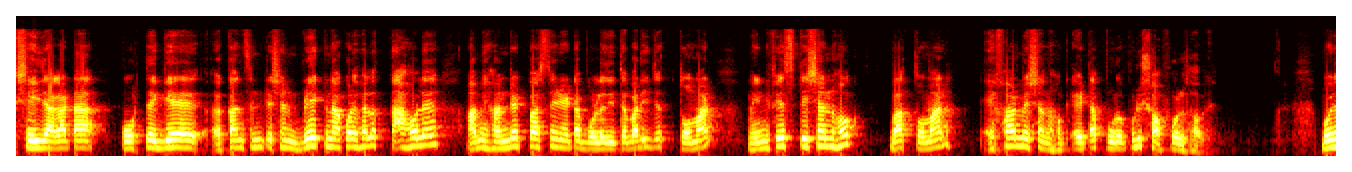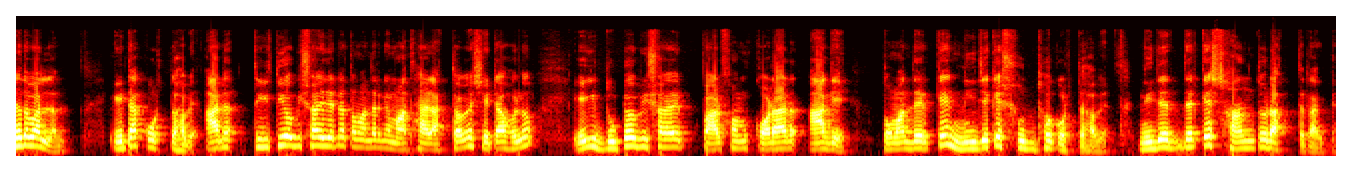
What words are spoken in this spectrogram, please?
সেই জায়গাটা করতে গিয়ে কনসেন্ট্রেশন ব্রেক না করে ফেলো, তাহলে আমি হান্ড্রেড পার্সেন্ট এটা বলে দিতে পারি যে তোমার ম্যানিফেস্টেশন হোক বা তোমার এফার্মেশন হোক, এটা পুরোপুরি সফল হবে। বোঝাতে পারলাম? এটা করতে হবে। আর তৃতীয় বিষয় যেটা তোমাদেরকে মাথায় রাখতে হবে সেটা হলো এই দুটো বিষয়ে পারফর্ম করার আগে তোমাদেরকে নিজেকে শুদ্ধ করতে হবে। নিজেদেরকে শান্ত রাখতে রাখবে।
